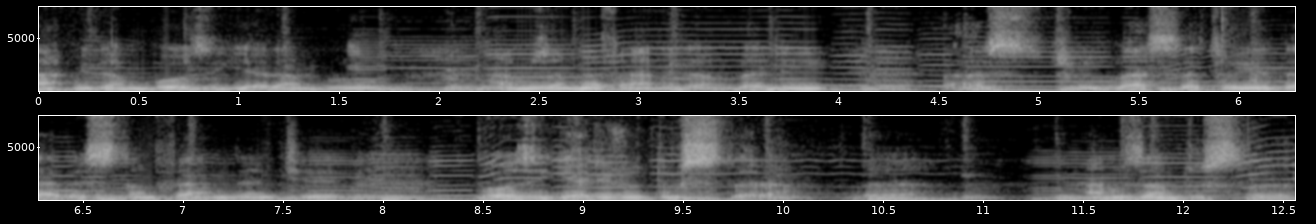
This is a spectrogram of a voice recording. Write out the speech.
فهمیدم بازیگرم رو هنوزم نفهمیدم ولی از تو وسط های دبستان فهمیدم که بازیگری رو دوست دارم و هنوزم دوست دارم.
